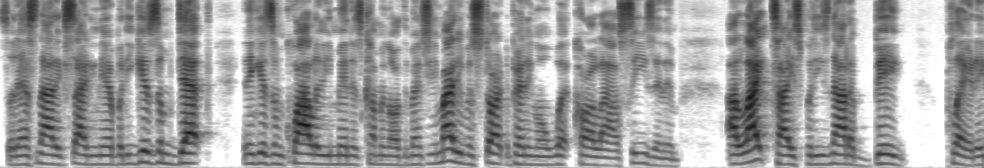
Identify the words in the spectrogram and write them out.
So that's not exciting there. But he gives them depth and he gives them quality minutes coming off the bench. He might even start depending on what Carlisle sees in him. I like Theis, but he's not a big player. They,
